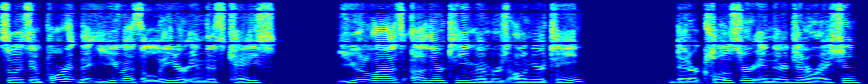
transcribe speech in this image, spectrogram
So it's important that you, as a leader in this case, utilize other team members on your team that are closer in their generation,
